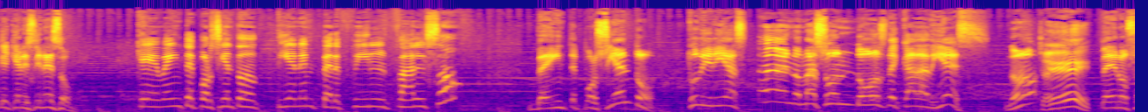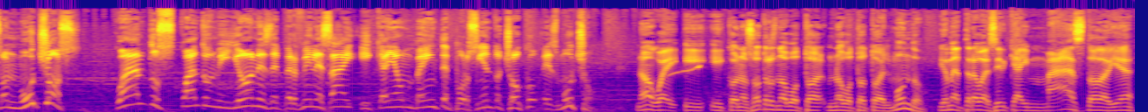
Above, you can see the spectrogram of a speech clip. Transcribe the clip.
¿Qué quiere decir eso? ¿Que 20% tienen perfil falso? 20%. Tú dirías, ah, nomás son dos de cada 10, ¿no? Sí. Pero son muchos. ¿Cuántos, cuántos millones de perfiles hay y que haya un 20% choco es mucho? No, güey, y, y, con nosotros no votó, no votó todo el mundo. Yo me atrevo a decir que hay más todavía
